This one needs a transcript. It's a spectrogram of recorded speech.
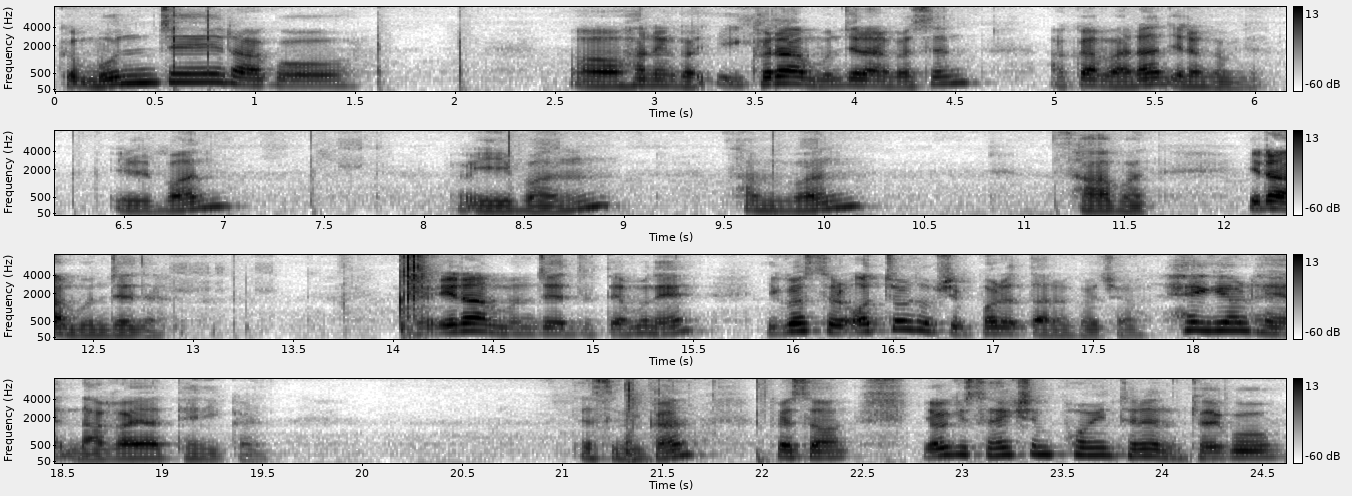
그 문제라고 어, 하는 것, 이 그러한 문제라는 것은 아까 말한 이런 겁니다. 1번, 2번, 3번, 4번 이러한 문제들 이러한 문제들 때문에 이것을 어쩔 수 없이 버렸다는 거죠. 해결해 나가야 되니까. 됐습니까? 그래서 여기서 핵심 포인트는 결국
